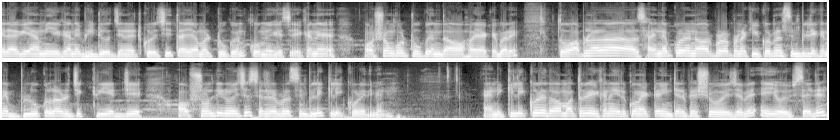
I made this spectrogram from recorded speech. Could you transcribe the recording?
এর আগে আমি এখানে ভিডিও জেনারেট করেছি, তাই আমার টোকেন কমে গেছে। এখানে অসংখ্য টোকেন দেওয়া হয় একেবারে। তো আপনারা সাইন আপ করে নেওয়ার পর আপনারা কী করবেন? সিম্পলি এখানে ব্লু কালার যে ক্রিয়েট যে অপশনটি রয়েছে, সেটার উপরে সিম্পলি ক্লিক করে দিবেন। অ্যান্ড ক্লিক করে দেওয়া মাত্র এখানে এরকম একটা ইন্টারফেস শো হয়ে যাবে এই ওয়েবসাইটের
